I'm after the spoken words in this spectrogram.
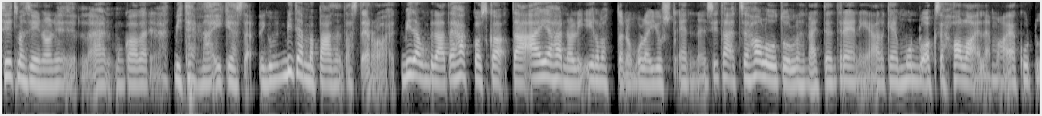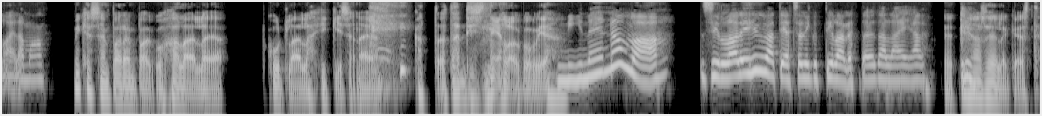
sitten mä siinä olin silleen mun kaverille, että miten mä ikästä, niin kuin, miten mä pääsen tästä eroon, että mitä mun pitää tehdä, koska tämä äijähän oli ilmoittanut mulle just ennen sitä, että se haluaa tulla näiden treenien jälkeen mun luokse halailemaan ja kudlailemaan. Mikä sen parempaa kuin halailla ja kudlailla hikisenä ja katsoa jotain Disney-elokuvia. Nimenomaan. Sillä oli hyvä, tiedätkö, niin tilannetta jo tällä äijällä. Ihan selkeästi.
